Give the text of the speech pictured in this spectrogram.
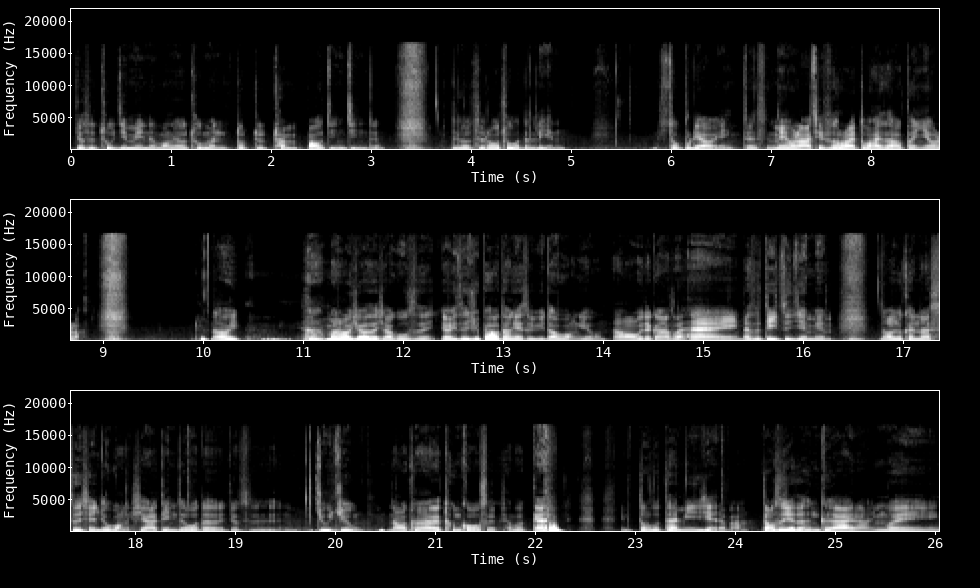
就是初见面的网友出门都就穿包紧紧的，只只露出我的脸，受不了诶，真是没有啦。其实后来都还是好朋友啦。然后 蛮好笑的小故事，有一次去泡汤也是遇到网友，然后我就跟他说嗨，那是第一次见面，然后我就看他视线就往下盯着我的就是啾啾，然后我看他在吞口水，想说干，你的动作太明显了吧？但我是觉得很可爱啦，因为。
